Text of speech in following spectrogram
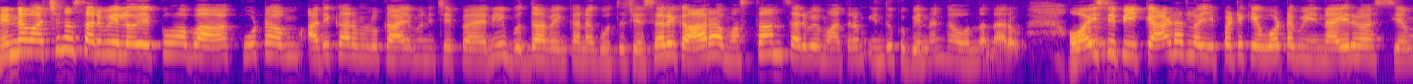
నిన్న వచ్చిన సర్వేలో ఎక్కువ బా కూటం అధికారంలో ఖాయమని చెప్పాయని బుద్ధా వెంకన్న గుర్తు చేశారు. ఇక ఆరా మస్తాన్ సర్వే మాత్రం ఇందుకు భిన్నంగా ఉందన్నారు. వైసీపీ క్యాడర్లో ఇప్పటికే ఓటమి నైరాస్యం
